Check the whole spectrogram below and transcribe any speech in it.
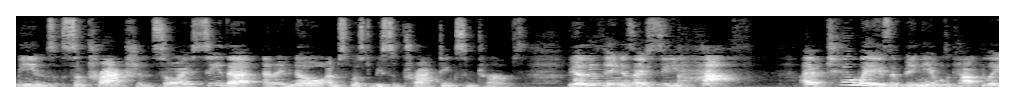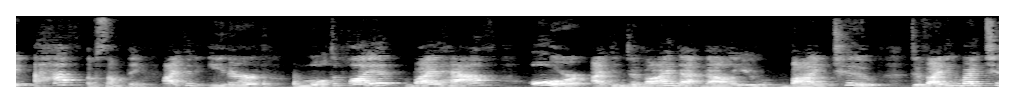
means subtraction. So I see that and I know I'm supposed to be subtracting some terms. The other thing is I see half. I have two ways of being able to calculate a half of something. I could either multiply it by a half or I can divide that value by 2. Dividing by 2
